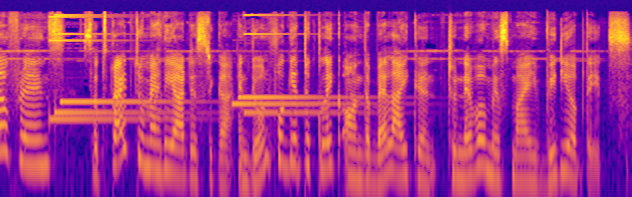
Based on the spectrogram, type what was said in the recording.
Hello friends, subscribe to Mehndi Artistica and don't forget to click on the bell icon to never miss my video updates.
